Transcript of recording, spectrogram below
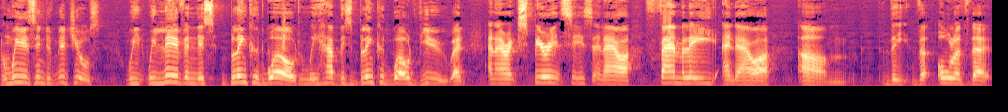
and we as individuals we, we live in this blinkered world and we have this blinkered world view and, and our experiences and our family and our um, the, the, all of the,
